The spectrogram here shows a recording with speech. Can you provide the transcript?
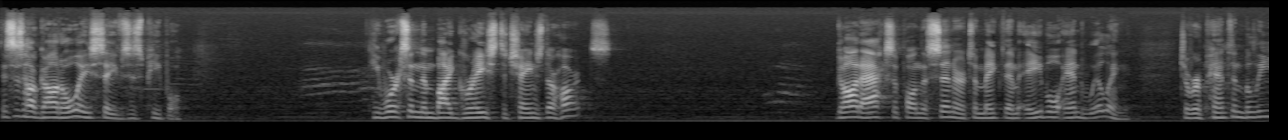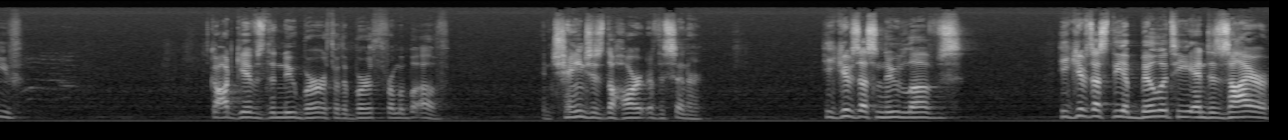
This is how God always saves his people. He works in them by grace to change their hearts. God acts upon the sinner to make them able and willing to repent and believe. God gives the new birth or the birth from above and changes the heart of the sinner. He gives us new loves. He gives us the ability and desire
